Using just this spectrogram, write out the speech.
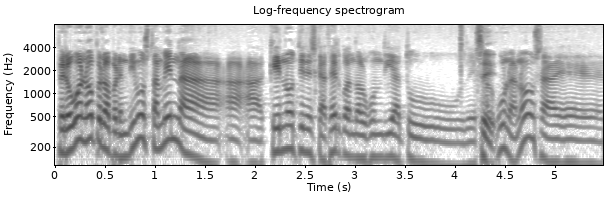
pero bueno, pero aprendimos también a, a- a qué no tienes que hacer cuando algún día tú des Sí. alguna, ¿no? O sea, eh,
